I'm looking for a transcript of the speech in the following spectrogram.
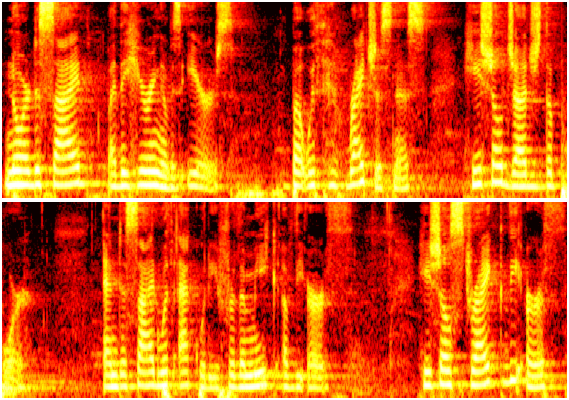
nor decide by the hearing of his ears, but with righteousness he shall judge the poor and decide with equity for the meek of the earth. He shall strike the earth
